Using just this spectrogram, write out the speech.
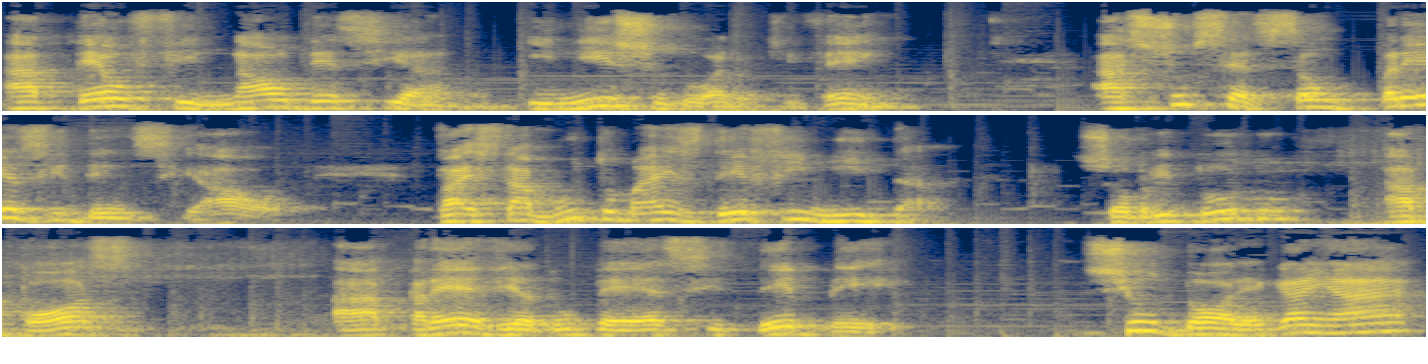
até o final desse ano, início do ano que vem, a sucessão presidencial vai estar muito mais definida, sobretudo após a prévia do PSDB, se o Dória ganhar,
